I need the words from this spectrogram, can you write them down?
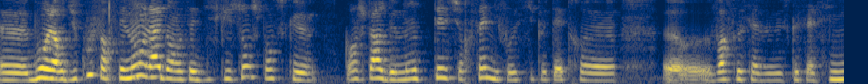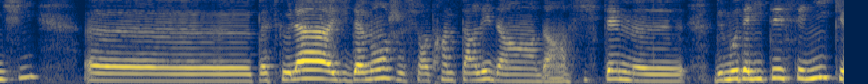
Euh, bon, alors du coup, forcément, là, dans cette discussion, je pense que quand je parle de monter sur scène, il faut aussi peut-être voir ce que ça veut, ce que ça signifie. Euh, parce que là, évidemment, je suis en train de parler d'un système euh, de modalités scéniques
